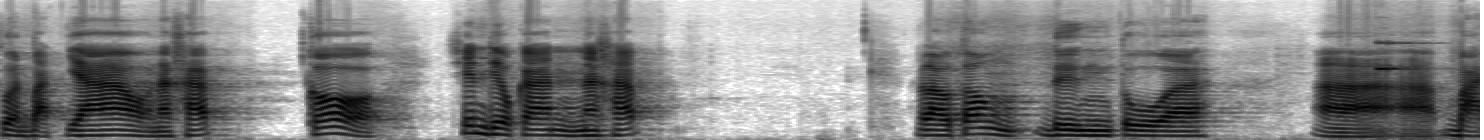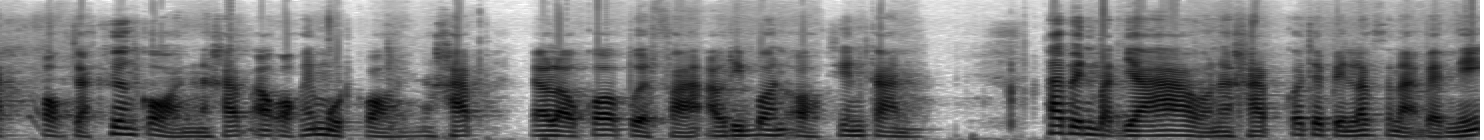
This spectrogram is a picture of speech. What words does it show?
ส่วนบัตรยาวนะครับ ก็เช่นเดียวกันนะครับ เราต้องดึงตัว บัตรออกจากเครื่องก่อนนะครับ เอาออกให้หมดก่อนนะครับ แล้วเราก็เปิดฝาเอาริบบอนออกเช่นกัน ถ้าเป็นบัตรยาวนะครับ ก็จะเป็นลักษณะแบบนี้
